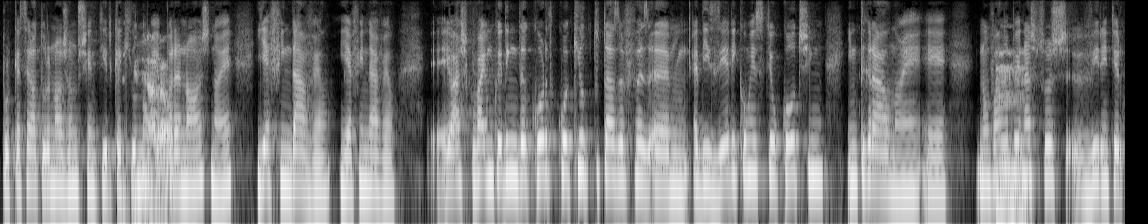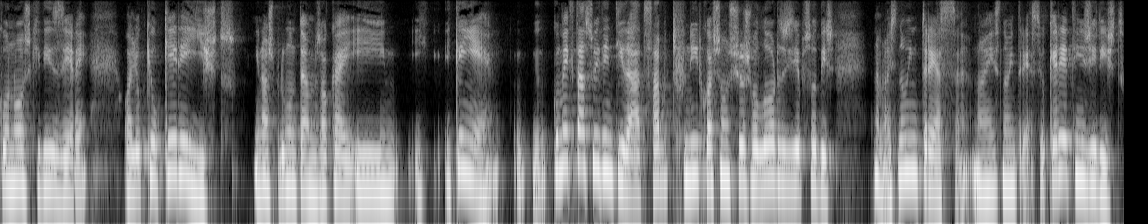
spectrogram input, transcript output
porque a certa altura nós vamos sentir que aquilo não é para nós, não é? E é findável, e é findável. Eu acho que vai um bocadinho de acordo com aquilo que tu estás a, a, a dizer e com esse teu coaching integral, não é? é não vale uhum. a pena as pessoas virem ter connosco e dizerem: Olha, o que eu quero é isto e nós perguntamos, ok, e, e, e, quem é? Como é que está a sua identidade? Sabe definir quais são os seus valores? E a pessoa diz, não, não, isso não interessa, não é? Isso não interessa, eu quero é atingir isto.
